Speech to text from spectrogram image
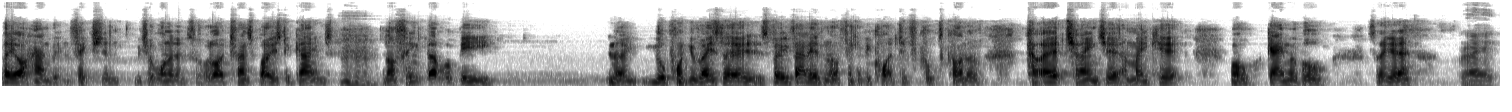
they are handwritten fiction, which I want to sort of like transpose to games. Mm-hmm. And I think that will be, you know, your point you raised there is very valid, and I think it'd be quite difficult to kind of cut it, change it, and make it well gameable. So yeah. Right.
